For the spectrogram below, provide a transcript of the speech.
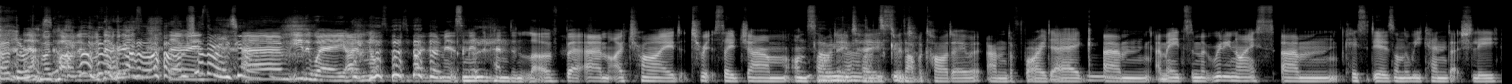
Uh, there is. avocado. but There is. There I'm is. sure there is, yeah. Um, either way, I'm not sponsored by them. It's an independent love. But um, I tried chorizo jam on sourdough Oh, yeah, toast with. Mm. avocado and a fried egg. Um, I made some really nice um, quesadillas on the weekend, actually.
